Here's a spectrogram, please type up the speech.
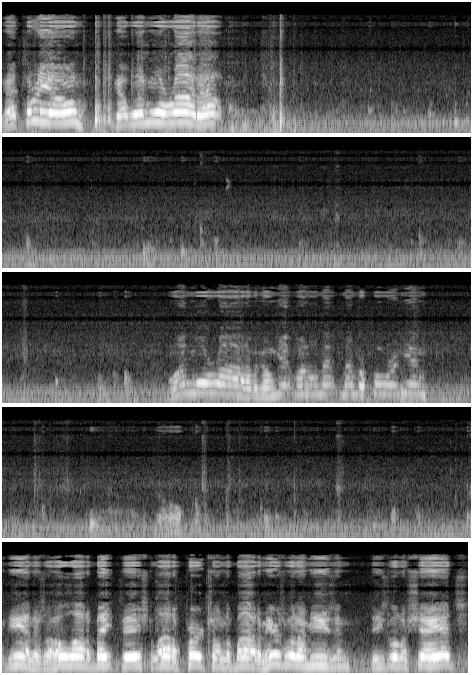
Got three on. Got one more rod out. One more rod. Are we going to get one on that number four again? Got off. Again, there's a whole lot of bait fish, a lot of perch on the bottom. Here's what I'm using. These little shads.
